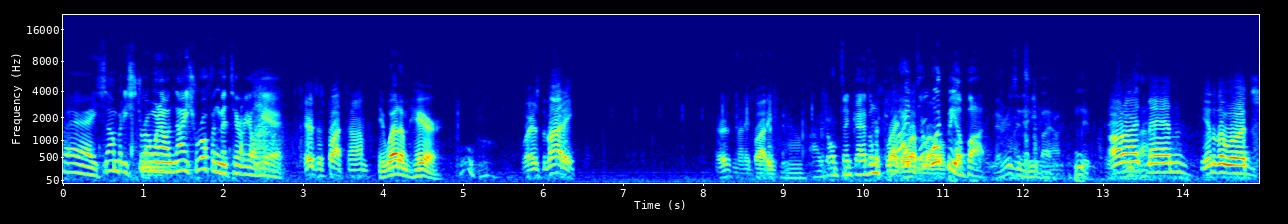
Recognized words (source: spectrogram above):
Hey, somebody's throwing out nice roofing material here. Here's the spot, Tom. You wet them here. Where's the body? There isn't any body. I don't think I've Looks like implied there would be a body. There isn't anybody. All right, men. Into the woods.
